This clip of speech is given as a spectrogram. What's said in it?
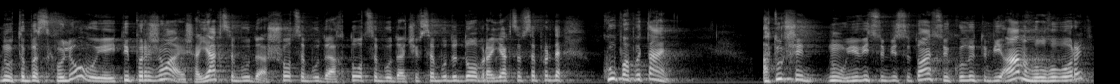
ну, тебе схвильовує, і ти переживаєш, а як це буде, а що це буде, а хто це буде, а чи все буде добре, а як це все прийде. Купа питань. А тут ще ну, уявіть собі ситуацію, коли тобі ангел говорить,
